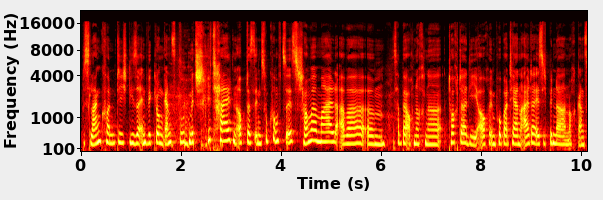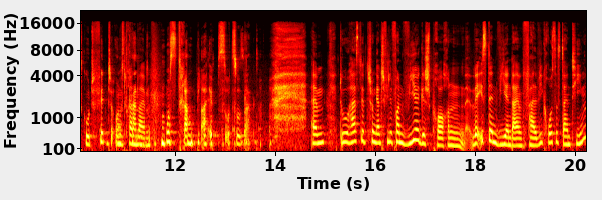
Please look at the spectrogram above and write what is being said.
bislang konnte ich diese Entwicklung ganz gut mit Schritt halten. Ob das in Zukunft so ist, schauen wir mal. Aber ähm, ich habe ja auch noch eine Tochter, die auch im pubertären Alter ist. Ich bin da noch ganz gut fit und muss dranbleiben. Kann, muss dranbleiben, sozusagen. Ähm, du hast jetzt schon ganz viel von wir gesprochen. Wer ist denn wir in deinem Fall? Wie groß ist dein Team?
